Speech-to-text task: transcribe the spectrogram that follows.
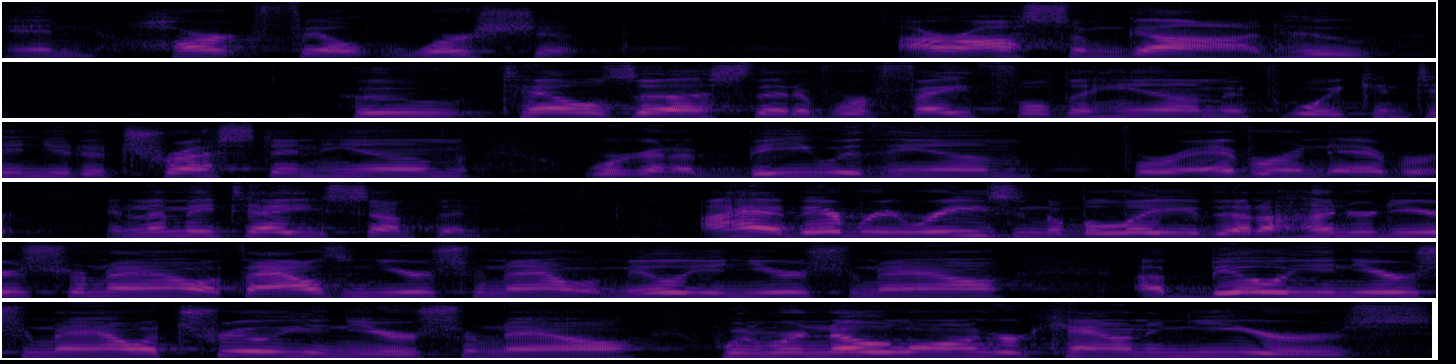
And heartfelt worship. Our awesome God who, who tells us that if we're faithful to Him, if we continue to trust in Him, we're going to be with Him forever and ever. And let me tell you something. I have every reason to believe that 100 years from now, 1,000 years from now, a million years from now, a billion years from now, a trillion years from now, when we're no longer counting years,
